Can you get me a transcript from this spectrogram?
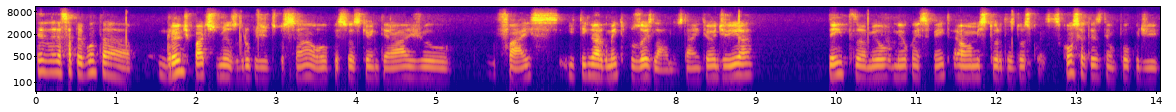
Essa pergunta, grande parte dos meus grupos de discussão ou pessoas que eu interajo faz e tem argumento para os dois lados, tá? Então eu diria, dentro do meu, meu conhecimento, é uma mistura das duas coisas. Com certeza tem um pouco de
